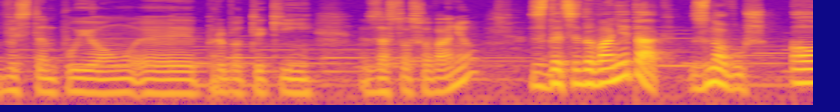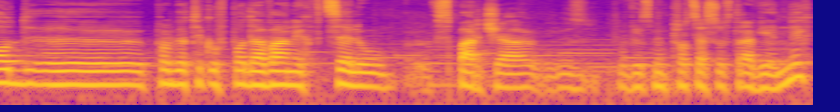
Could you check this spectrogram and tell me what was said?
występują e, probiotyki w zastosowaniu? Zdecydowanie tak. Znowuż od y, probiotyków podawanych w celu wsparcia powiedzmy procesów trawiennych,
